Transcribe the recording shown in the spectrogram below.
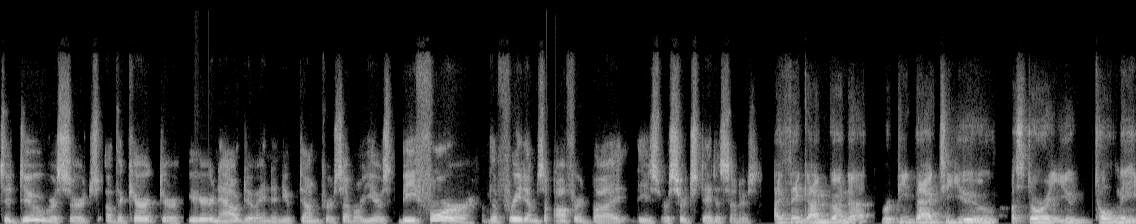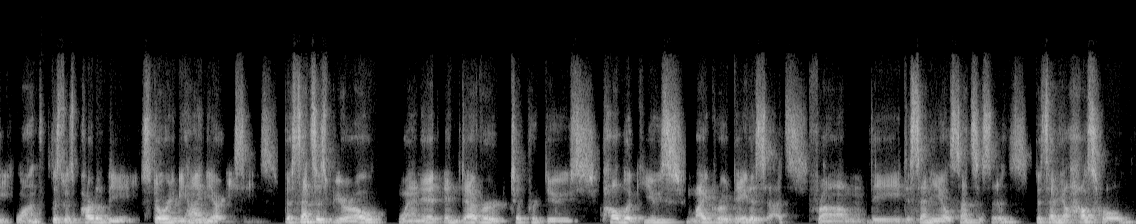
to do research of the character you're now doing and you've done for several years before the freedoms offered by these research data centers. I think I'm going to repeat back to you a story you told me once. This was part of the story behind the RDCs. The Census Bureau when it endeavored to produce public use micro data sets from the decennial censuses, decennial household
